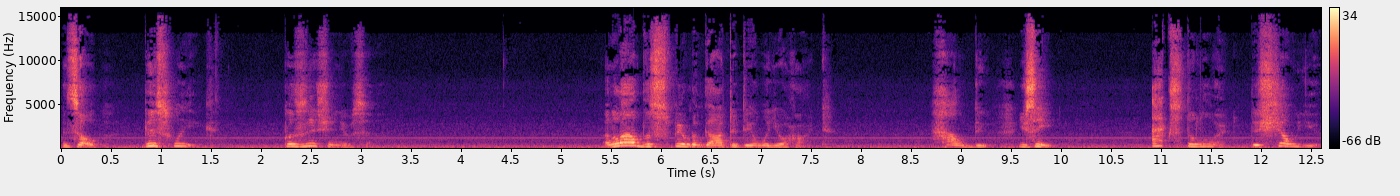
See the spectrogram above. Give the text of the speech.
And so this week, position yourself. Allow the Spirit of God to deal with your heart how do. You see ask the lord to show you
